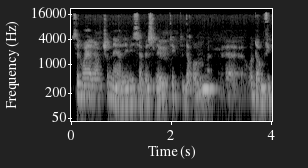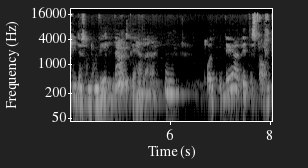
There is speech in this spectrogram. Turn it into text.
sen var jag rationell i vissa beslut tyckte de. eh, Och de fick inte som de ville alltid heller. mm. Och det är jag lite stolt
